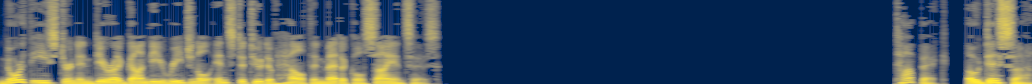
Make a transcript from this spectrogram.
Northeastern Indira Gandhi Regional Institute of Health and Medical Sciences. Odisha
